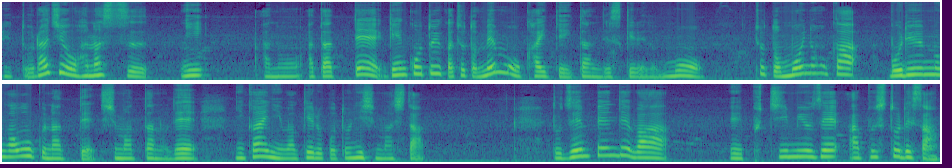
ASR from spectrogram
えっと、ラジオを話すにあの当たって原稿というかちょっとメモを書いていたんですけれどもちょっと思いのほかボリュームが多くなってしまったので2回に分けることにしました。前編ではえプチミュゼ・アプストレさん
